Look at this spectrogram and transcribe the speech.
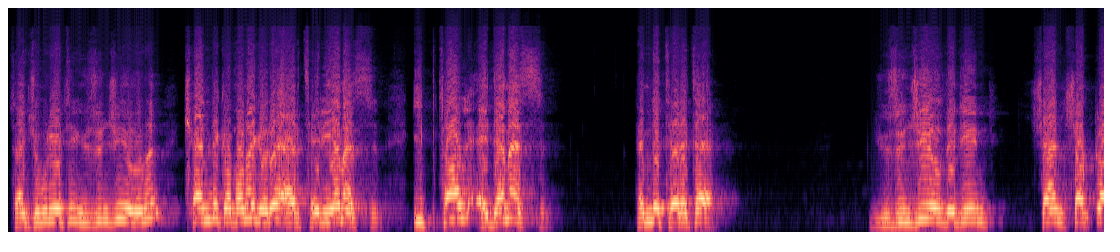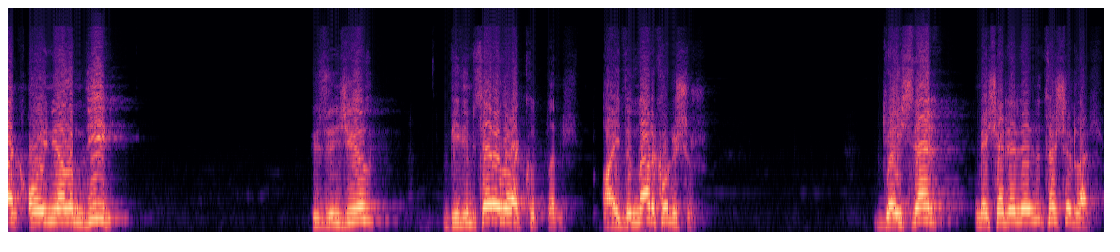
Sen Cumhuriyet'in 100. yılını kendi kafana göre erteleyemezsin. İptal edemezsin. Hem de TRT. 100. yıl dediğin şen şakrak oynayalım değil. 100. yıl bilimsel olarak kutlanır. Aydınlar konuşur. Gençler meşalelerini taşırlar.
